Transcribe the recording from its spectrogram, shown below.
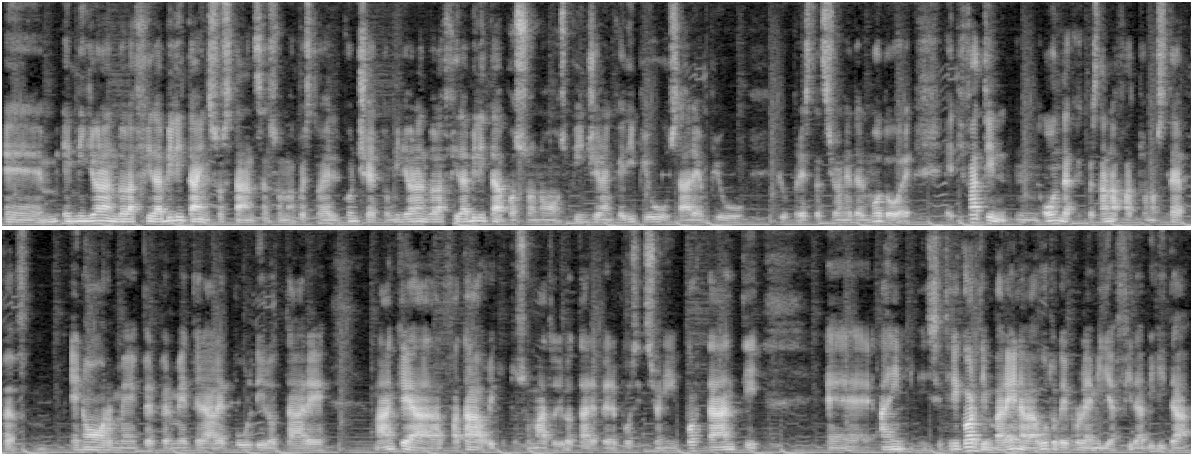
eh, e migliorando l'affidabilità in sostanza, insomma questo è il concetto, migliorando l'affidabilità possono spingere anche di più, usare più, più prestazione del motore. E difatti Honda che quest'anno ha fatto uno step enorme per permettere a Red Bull di lottare ma anche a Alfa Tauri tutto sommato di lottare per posizioni importanti. Eh, se ti ricordi in Bahrain aveva avuto dei problemi di affidabilità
